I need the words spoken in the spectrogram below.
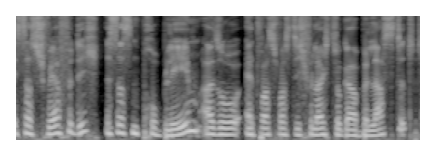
Ist das schwer für dich? Ist das ein Problem? Also etwas, was dich vielleicht sogar belastet?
